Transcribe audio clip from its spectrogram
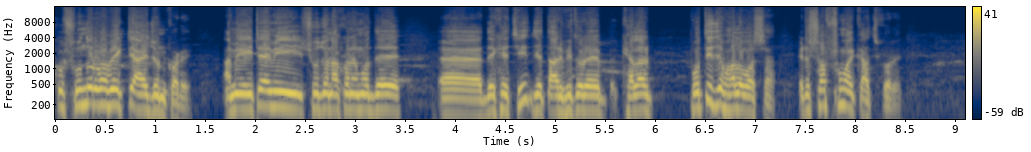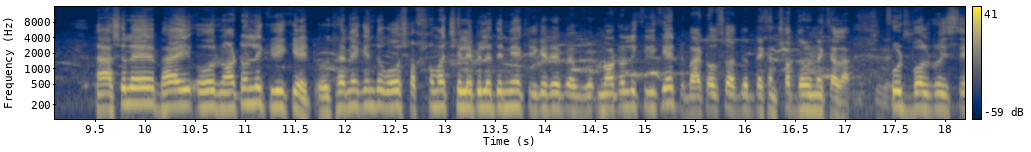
খুব সুন্দরভাবে একটি আয়োজন করে। আমি এটাই আমি সুজন আকনের মধ্যে দেখেছি যে তার ভিতরে খেলার প্রতি যে ভালোবাসা, এটা সব সময় কাজ করে। আসলে ভাই ও নট অনলি ক্রিকেট ওইখানে কিন্তু ও সবসময় ছেলে পেলেদের নিয়ে ক্রিকেটের not only cricket but also আপনার দেখেন সব ধরনের খেলা। ফুটবল রয়েছে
